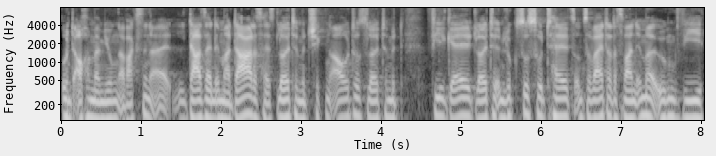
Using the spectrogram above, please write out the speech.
und auch in meinem jungen Erwachsenen-Dasein immer da. Das heißt, Leute mit schicken Autos, Leute mit viel Geld, Leute in Luxushotels und so weiter, das waren immer irgendwie,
